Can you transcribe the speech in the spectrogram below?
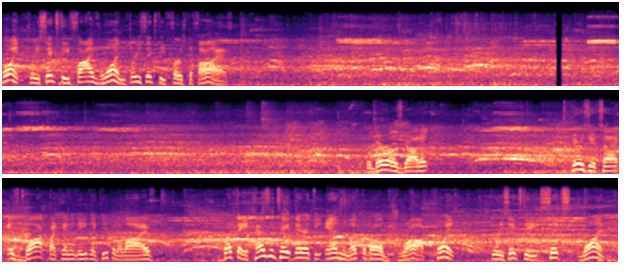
Point 360, 5-1, 360 first to five. Libero's got it. Here's the attack. It's blocked by Kennedy. They keep it alive. But they hesitate there at the end and let the ball drop. Point 360, 6-1.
